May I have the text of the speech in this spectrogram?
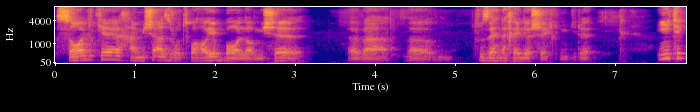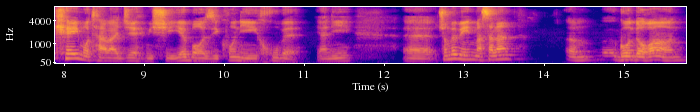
سوالی که همیشه از رتبه های بالا میشه و تو ذهن خیلی شکل می‌گیره. این که کی متوجه میشی یه بازیکنی خوبه. یعنی چون ببین مثلا گندگان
